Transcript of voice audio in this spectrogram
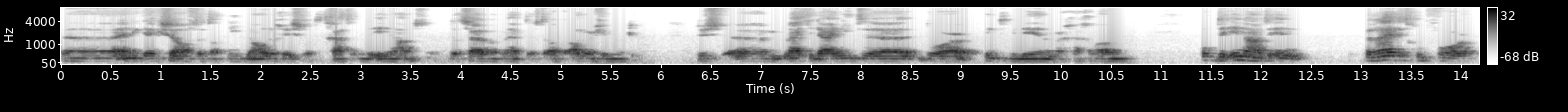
Uh, en ik denk zelf dat dat niet nodig is, want het gaat om de inhoud. Dat zou wat mij betreft ook anders in moeten. Dus uh, laat je daar niet uh, door intimideren, maar ga gewoon op de inhoud in. Bereid het goed voor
